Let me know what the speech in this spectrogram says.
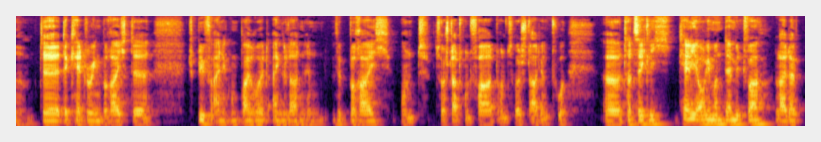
ähm, der, der Catering-Bereich der Spielvereinigung Bayreuth eingeladen in VIP-Bereich und zur Stadtrundfahrt und zur Stadiontour. Äh, tatsächlich kenne ich auch jemanden, der mit war. Leider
